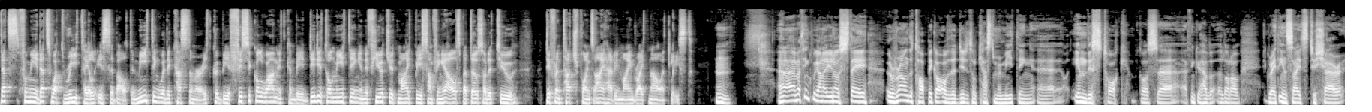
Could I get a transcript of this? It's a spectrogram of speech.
that's for me, that's what retail is about. a meeting with the customer. It could be a physical one, it can be a digital meeting. In the future, it might be something else, but those are the two different touch points I have in mind right now, at least. And, and I think we're gonna, you know, stay around the topic of the digital customer meeting uh, in this talk because uh, I think you have a lot of great insights to share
